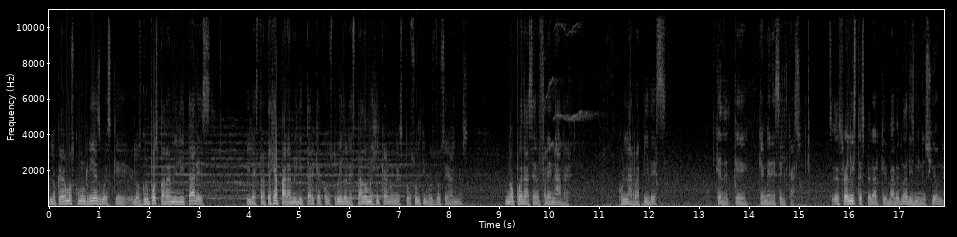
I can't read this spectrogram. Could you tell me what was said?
lo que vemos como un riesgo es que los grupos paramilitares y la estrategia paramilitar que ha construido el Estado mexicano en estos últimos 12 años no pueda ser frenada con la rapidez que, merece el caso. Es realista esperar que va a haber una disminución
